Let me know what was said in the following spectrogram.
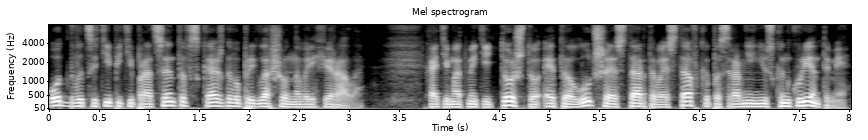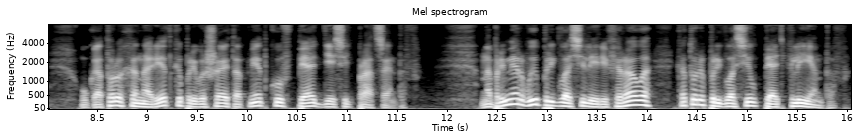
от 25% с каждого приглашенного реферала. Хотим отметить то, что это лучшая стартовая ставка по сравнению с конкурентами, у которых она редко превышает отметку в 5-10%. Например, вы пригласили реферала, который пригласил 5 клиентов.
